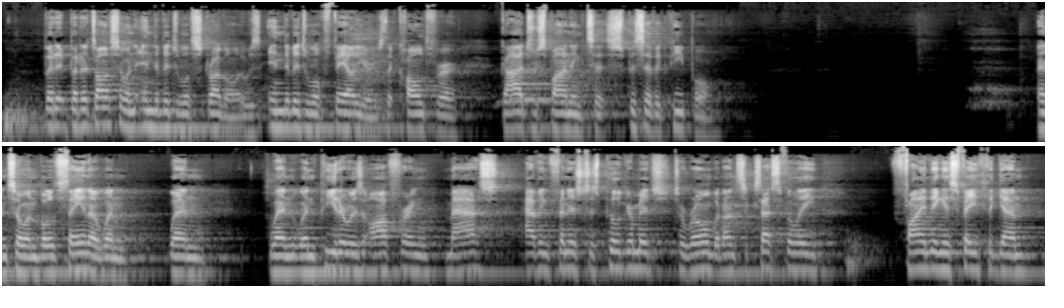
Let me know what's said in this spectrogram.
But, it, but it's also an individual struggle. It was individual failures that called for God's responding to specific people. And so in Bolsena, when, when when, when Peter was offering Mass, having finished his pilgrimage to Rome but unsuccessfully, finding his faith again.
